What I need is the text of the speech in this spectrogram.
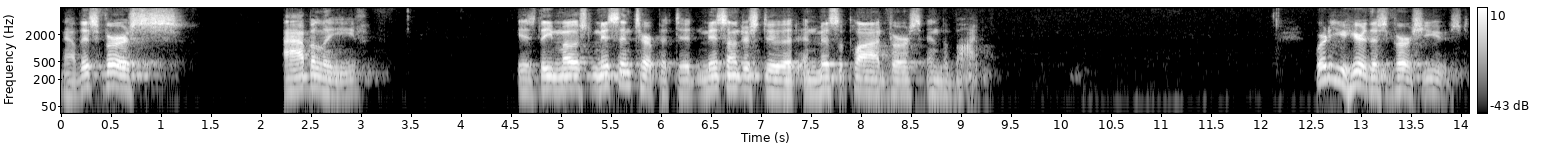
Now, this verse I believe, is the most misinterpreted, misunderstood, and misapplied verse in the Bible. Where do you hear this verse used?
